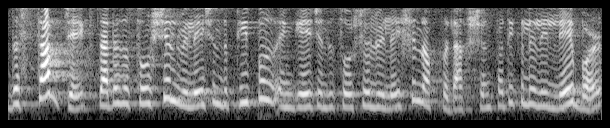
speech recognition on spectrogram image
the subjects that is a social relation, the people engage in the social relation of production, particularly labor,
